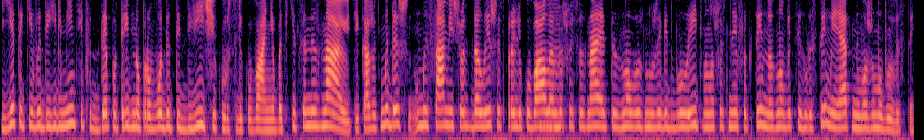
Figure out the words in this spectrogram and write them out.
Є такі види гельмінтів, де потрібно проводити двічі курс лікування. Батьки це не знають і кажуть, ми де ж ми самі щось дали, щось пролікували, але щось ви знаєте, знову ж ну, вже відболить, воно щось неефективно, знову ці глисти ми ніяк не можемо вивести.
